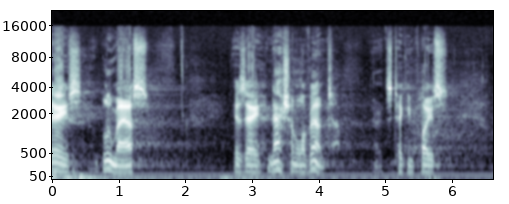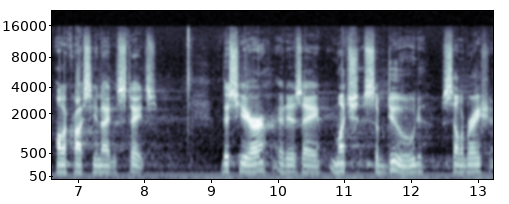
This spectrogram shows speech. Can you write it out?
Today's Blue Mass is a national event. It's taking place all across the United States. This year, it is a much subdued celebration.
